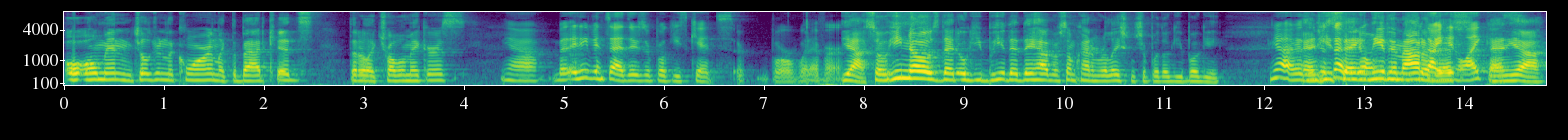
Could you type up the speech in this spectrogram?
o- omen children of the corn, like the bad kids that are like troublemakers. Yeah, but it even said these are Boogie's kids or, or whatever. Yeah, so he knows that Oogie that they have some kind of relationship with Oogie Boogie, Yeah, he and he's said, saying leave him out of this. You didn't like us. And yeah,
